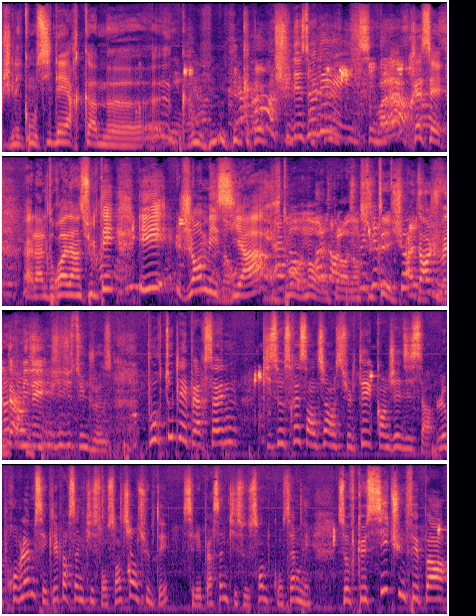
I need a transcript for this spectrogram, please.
je les considère comme, euh, comme- Non, je suis désolée. voilà après c'est elle a le droit d'insulter et Jean Messia Justement, non, elle a pas le droit d'insulter. Attends, je veux terminer. dis juste une chose. Pour toutes les personnes qui se seraient senties insultées quand j'ai dit ça, le problème c'est que les personnes qui se sont senties insultées, c'est les personnes qui se sentent concernées. Sauf que si tu ne fais pas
